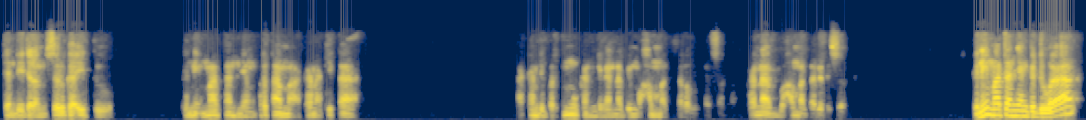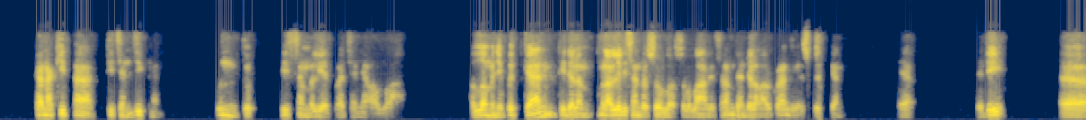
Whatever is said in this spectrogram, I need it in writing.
Dan di dalam surga itu, kenikmatan yang pertama, karena kita akan dipertemukan dengan Nabi Muhammad SAW. Karena Muhammad ada di surga. Kenikmatan yang kedua, karena kita dijanjikan untuk bisa melihat wajahnya Allah. Allah menyebutkan di dalam melalui lisan Rasulullah SAW dan dalam Al-Quran juga disebutkan. Ya. Jadi eh,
